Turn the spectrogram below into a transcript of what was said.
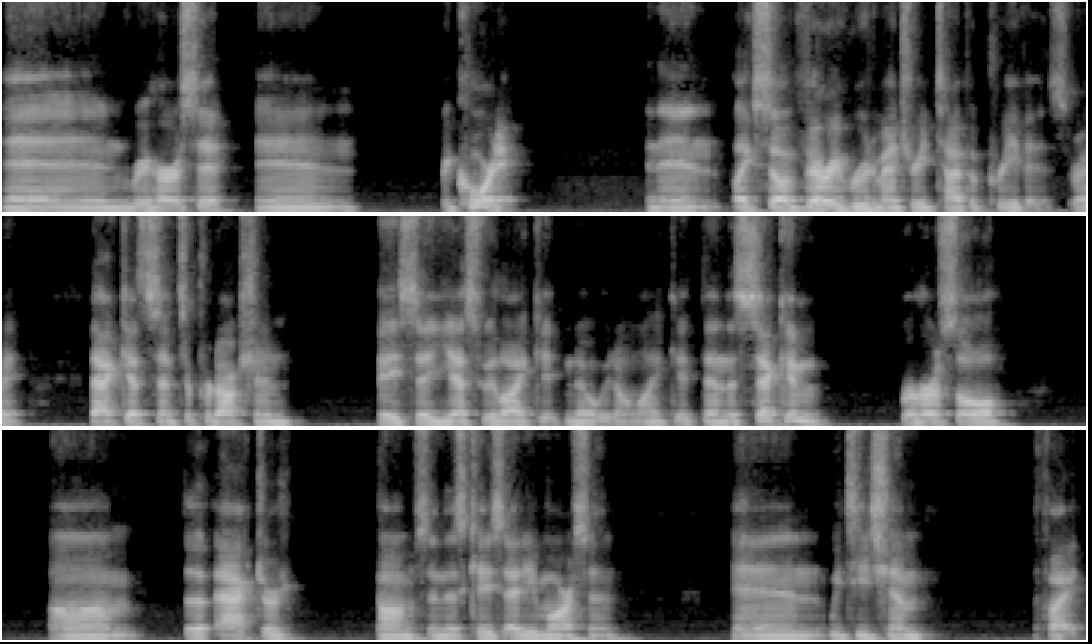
and rehearse it and record it. And then, like, so a very rudimentary type of previs, right? That gets sent to production. They say, yes, we like it. No, we don't like it. Then the second rehearsal, um, the actor comes, in this case, Eddie Marsan, and we teach him the fight.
